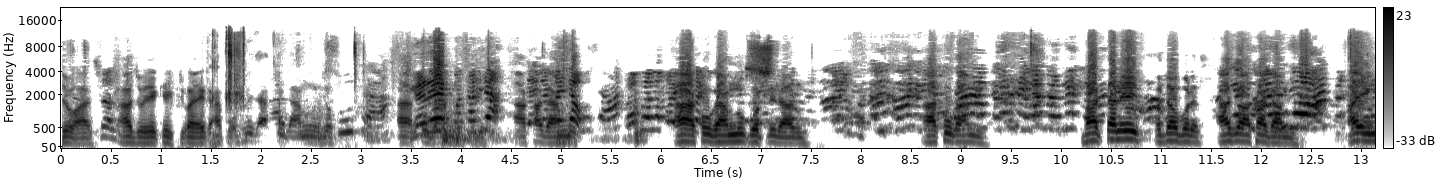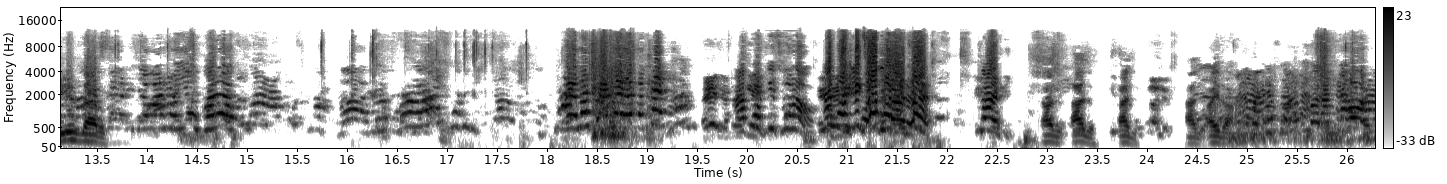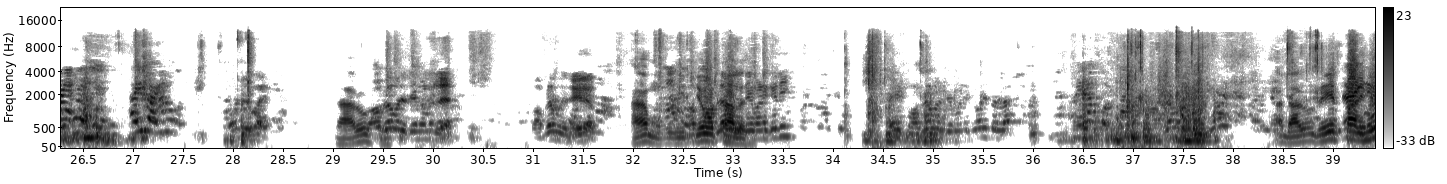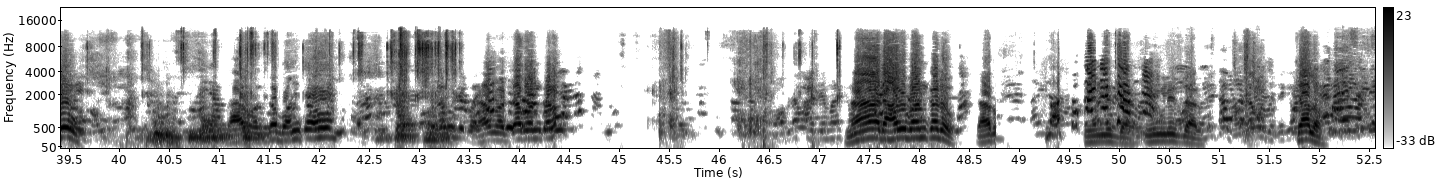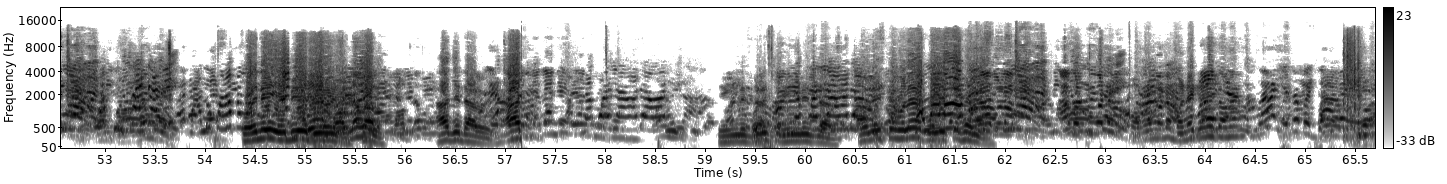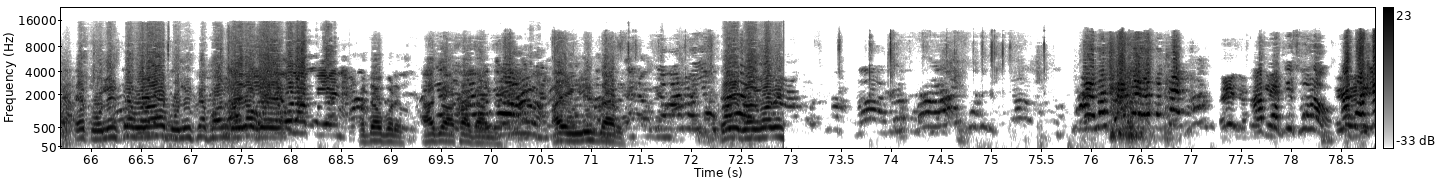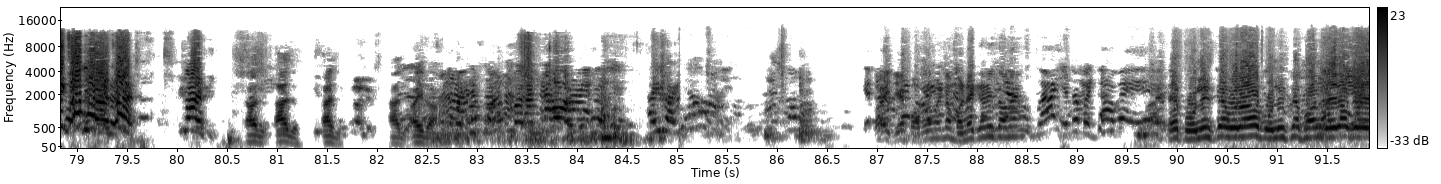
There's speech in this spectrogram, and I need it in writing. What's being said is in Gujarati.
જો આ જો એક એક આ પોટલી આખી ગામનું જો. આખા ગામનું. આ આખું ગામનું પોટલી દારૂ. આખું ગામનું. ભાગતા નહીં બધા પડે આ જો આખા ગામનું. આ ઇંગ્લિશ દારૂ. આજો આજો આજો આજો આઈ દારૂ હા વીડિયો ચાલે. આ દારૂ રેટ પાડી હું દારૂ અડધો બંધ કરો. દારૂ અડધા બંધ કરો. ના દારૂ બંધ કરો. દારૂ. ઇંગ્લિશ દારૂ ઇંગ્લિશ દારૂ. ચાલો. કોઈ નહીં એ એ બી ચાલો. આજે દારૂ આ ઇંગ્લિશ દારૂ. ઇંગ્લિશ દારૂ. પોલીસ તો બોલે પોલીસ તો ફોન મને કહ્યું તમે. એ પોલીસ ને બોલાવો પોલીસ ને ફોન કર્યો કે બતાવો પડે. આ જો આખા ગામ. આ ઇંગ્લિશ દારૂ. એ ઘરમાં બી આજો આજો આજો આજો આઈ દો ભાઈ જે પ્રોબ્લેમ એટલે મને કહ્યું તમે. એ પોલીસ ને બોલાવો પોલીસ ને ફોન કર્યો કે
